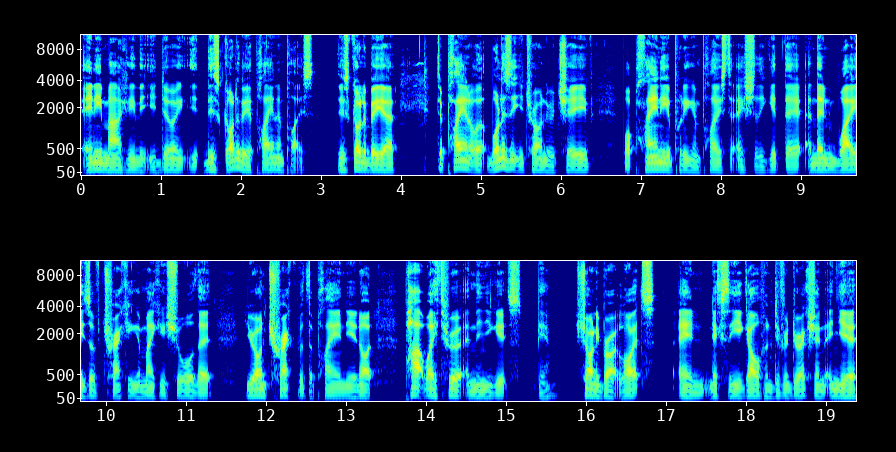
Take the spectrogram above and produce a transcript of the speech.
any marketing that you're doing there's got to be a plan in place. There's got to be a to plan what is it you're trying to achieve, what plan are you putting in place to actually get there, and then ways of tracking and making sure that you're on track with the plan. You're not partway through it and then you get yeah, shiny bright lights, and next thing you go off in a different direction, and you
